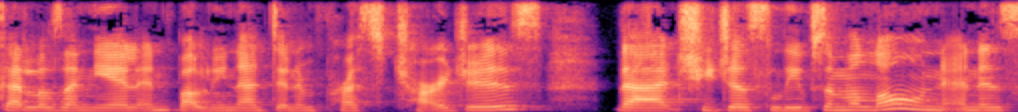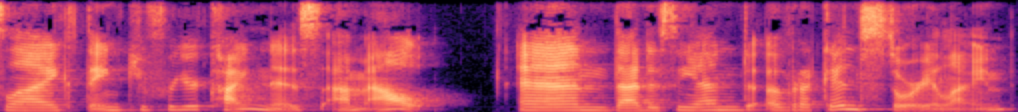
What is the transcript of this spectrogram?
Carlos Daniel and Paulina didn't press charges that she just leaves them alone and is like, Thank you for your kindness. I'm out. And that is the end of Raquel's storyline.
